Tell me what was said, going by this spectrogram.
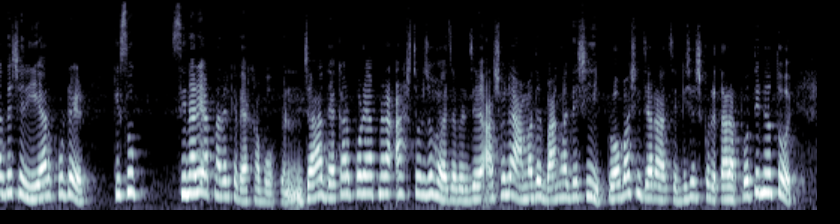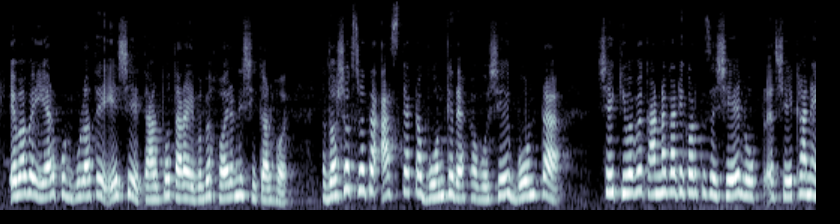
বাংলাদেশের এয়ারপোর্টের কিছু সিনারি আপনাদেরকে দেখাবো। যা দেখার পরে আপনারা আশ্চর্য হয়ে যাবেন যে আসলে আমাদের বাংলাদেশি প্রবাসী যারা আছে, বিশেষ করে তারা প্রতিনিয়ত এভাবে এয়ারপোর্টগুলোতে এসে তারপর তারা এভাবে হয়রানির শিকার হয়। দর্শক শ্রোতা, আজকে একটা বোনকে দেখাবো। সেই বোনটা সে কীভাবে কান্নাকাটি করতেছে, সে লোক, সেখানে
